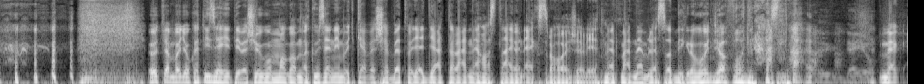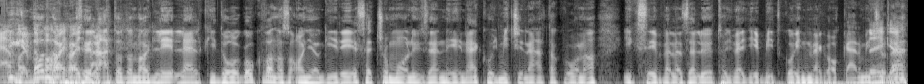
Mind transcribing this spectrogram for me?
50 vagyok, a 17 éves önmagamnak üzeném, hogy kevesebbet vagy egyáltalán ne használjon extra hajzselét, mert már nem lesz addigra gondja a fodrásznál. Meg Igen, elhagytak a vannak azért látod a nagy lelki dolgok, van az anyagi rész, egy csomóan üzennének, hogy mit csináltak volna x évvel ezelőtt, hogy vegyél bitcoin meg akármicsoda. Igen.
